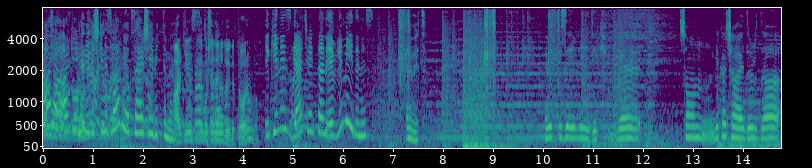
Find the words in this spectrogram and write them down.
Hala Arke'yle bir ilişkiniz var mı yoksa her şey bitti mi? Arke'nin sizi boşadığını duyduk doğru mu? İkiniz gerçekten evli miydiniz? Evet. Evet biz evliydik ve son birkaç aydır da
